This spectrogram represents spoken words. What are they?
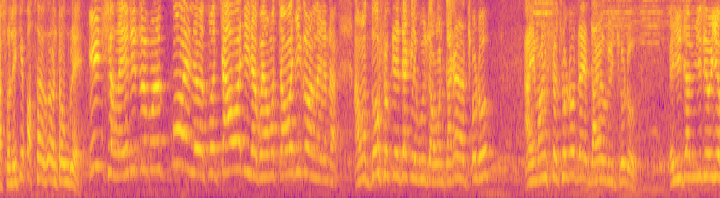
আসলে কি পাঁচ ছয় ঘণ্টা উড়ে? ইনশাল্লাহ এটি তো মনে কই নেবে কোনো চাওয়াজি না ভাই আমার চাওয়াজি করার লাগে না। আমার দর্শককে দেখলে বুঝলো আমার জায়গাটা ছোট আমি মানুষটা ছোট জায়গাগুলি ছোট। এই যদি আমি যদি ওই যে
